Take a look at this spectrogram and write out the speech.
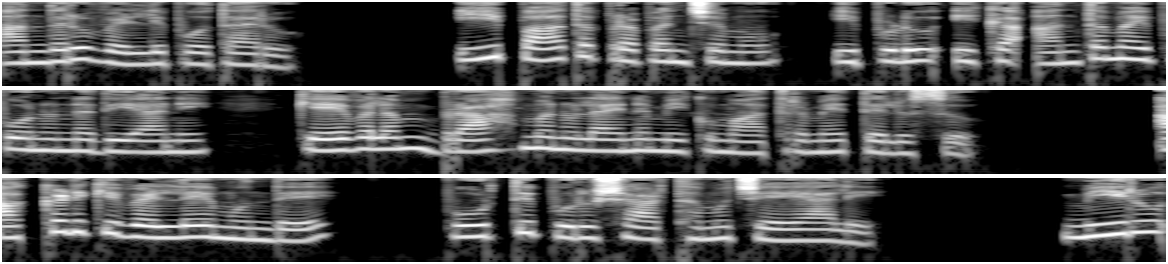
అందరూ వెళ్ళిపోతారు. ఈ పాత ప్రపంచము ఇప్పుడు ఇక అంతమైపోనున్నది అని కేవలం బ్రాహ్మణులైన మీకు మాత్రమే తెలుసు. అక్కడికి వెళ్ళే ముందే పూర్తి పురుషార్థము చేయాలి. మీరు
